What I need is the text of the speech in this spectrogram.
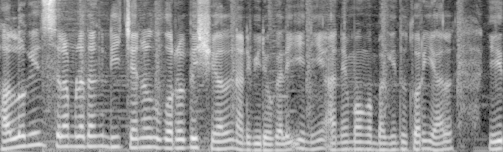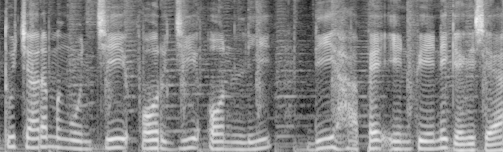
Halo guys, selamat datang di channel tutorial official. Nah di video kali ini Ane mau ngebagiin tutorial Yaitu cara mengunci 4G only di HP Infinix ya guys ya.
